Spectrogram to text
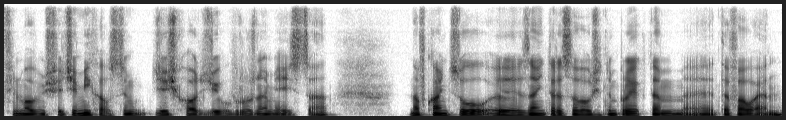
filmowym świecie, Michał z tym gdzieś chodził w różne miejsca. No w końcu y, zainteresował się tym projektem y, TVN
